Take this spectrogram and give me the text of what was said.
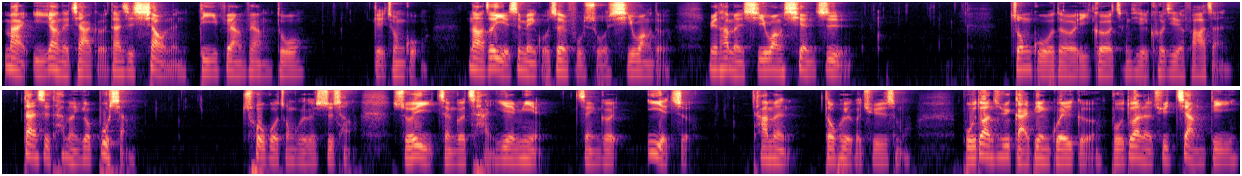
卖一样的价格，但是效能低非常非常多给中国。那这也是美国政府所希望的，因为他们希望限制中国的一个整体的科技的发展，但是他们又不想。错过中国一个市场，所以整个产业面、整个业者，他们都会有个趋势，什么？不断去改变规格，不断的去降低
